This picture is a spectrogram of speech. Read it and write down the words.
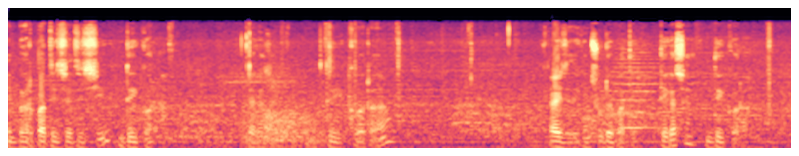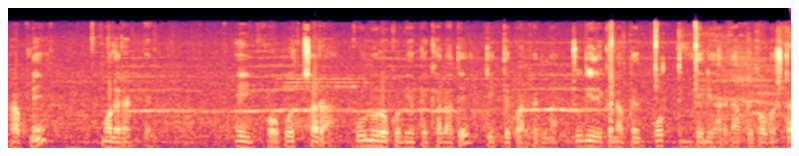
এবার পাতি যেতেছি দুই করা। দেখা দুই করা। এই যে দেখুন ছুটে পাতি। ঠিক আছে? দুই করা। আপনি? মনে রাখবেন। এই কবচ ছাড়া কোনো রকমই আপনি খেলাতে টিকতে পারবেন না। যদি দেখেন আপনি প্রত্যেক দিনই হারেন আপনি কবচটা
